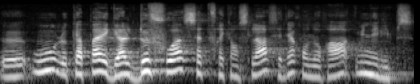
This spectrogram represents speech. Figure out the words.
où le kappa égale deux fois cette fréquence-là, c'est-à-dire qu'on aura une ellipse.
